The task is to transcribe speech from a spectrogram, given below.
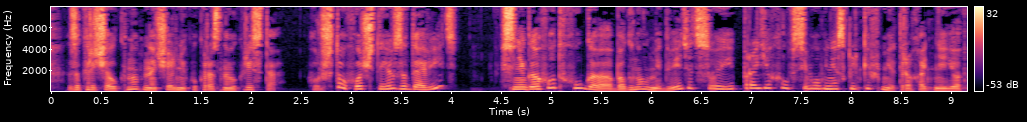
— закричал Кнут начальнику Красного Креста. «Он что, хочет ее задавить?» Снегоход Хуга обогнул медведицу и проехал всего в нескольких метрах от нее.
